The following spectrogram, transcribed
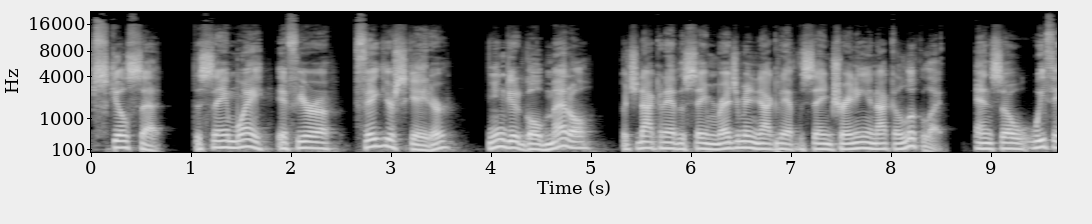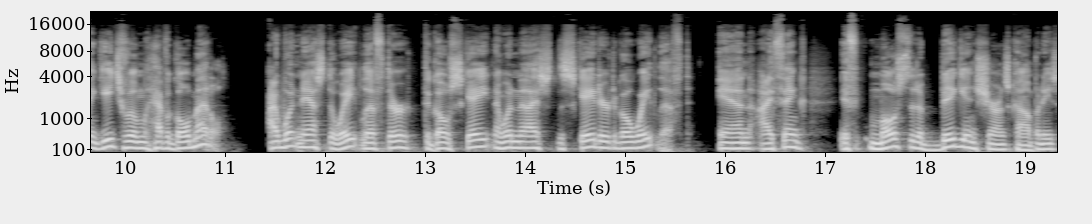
skill set. The same way, if you're a figure skater, you can get a gold medal, but you're not going to have the same regimen, you're not going to have the same training, you're not going to look alike. And so we think each of them have a gold medal. I wouldn't ask the weightlifter to go skate, and I wouldn't ask the skater to go weightlift. And I think if most of the big insurance companies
